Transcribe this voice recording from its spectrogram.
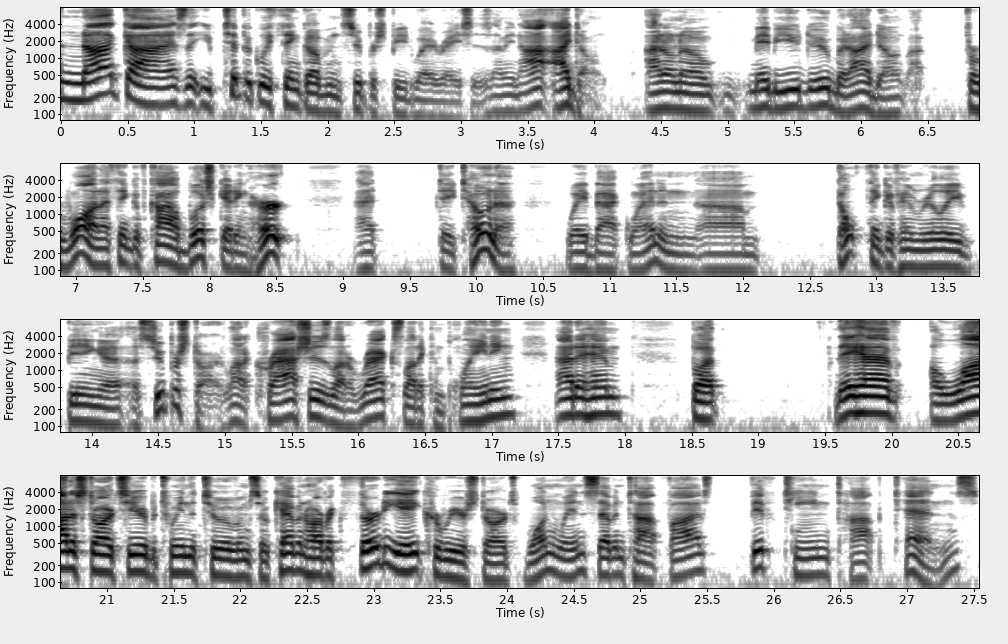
not guys that you typically think of in super speedway races. I mean, I, I don't. I don't know. Maybe you do, but I don't. For one, I think of Kyle Busch getting hurt at Daytona way back when, and um, don't think of him really being a, a, superstar. A lot of crashes, a lot of wrecks, a lot of complaining out of him. But they have a lot of starts here between the two of them. So Kevin Harvick, 38 career starts, one win, seven top fives, 15 top tens.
